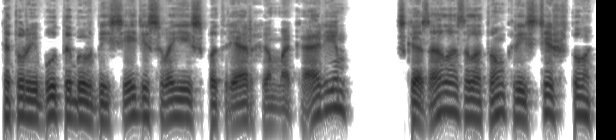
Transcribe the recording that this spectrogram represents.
который будто бы в беседе своей с патриархом Макарием сказал о Золотом Кресте, что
